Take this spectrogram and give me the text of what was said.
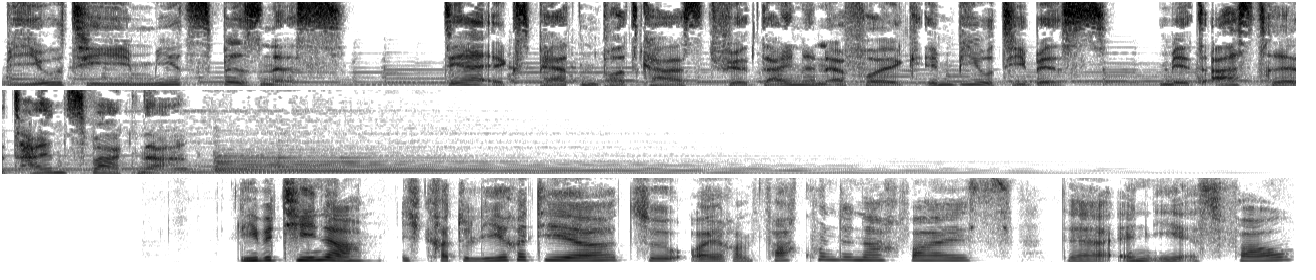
Beauty meets Business. Der Expertenpodcast für deinen Erfolg im Beauty-Biz mit Astrid Heinz-Wagner. Liebe Tina, ich gratuliere dir zu eurem Fachkundenachweis der NISV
